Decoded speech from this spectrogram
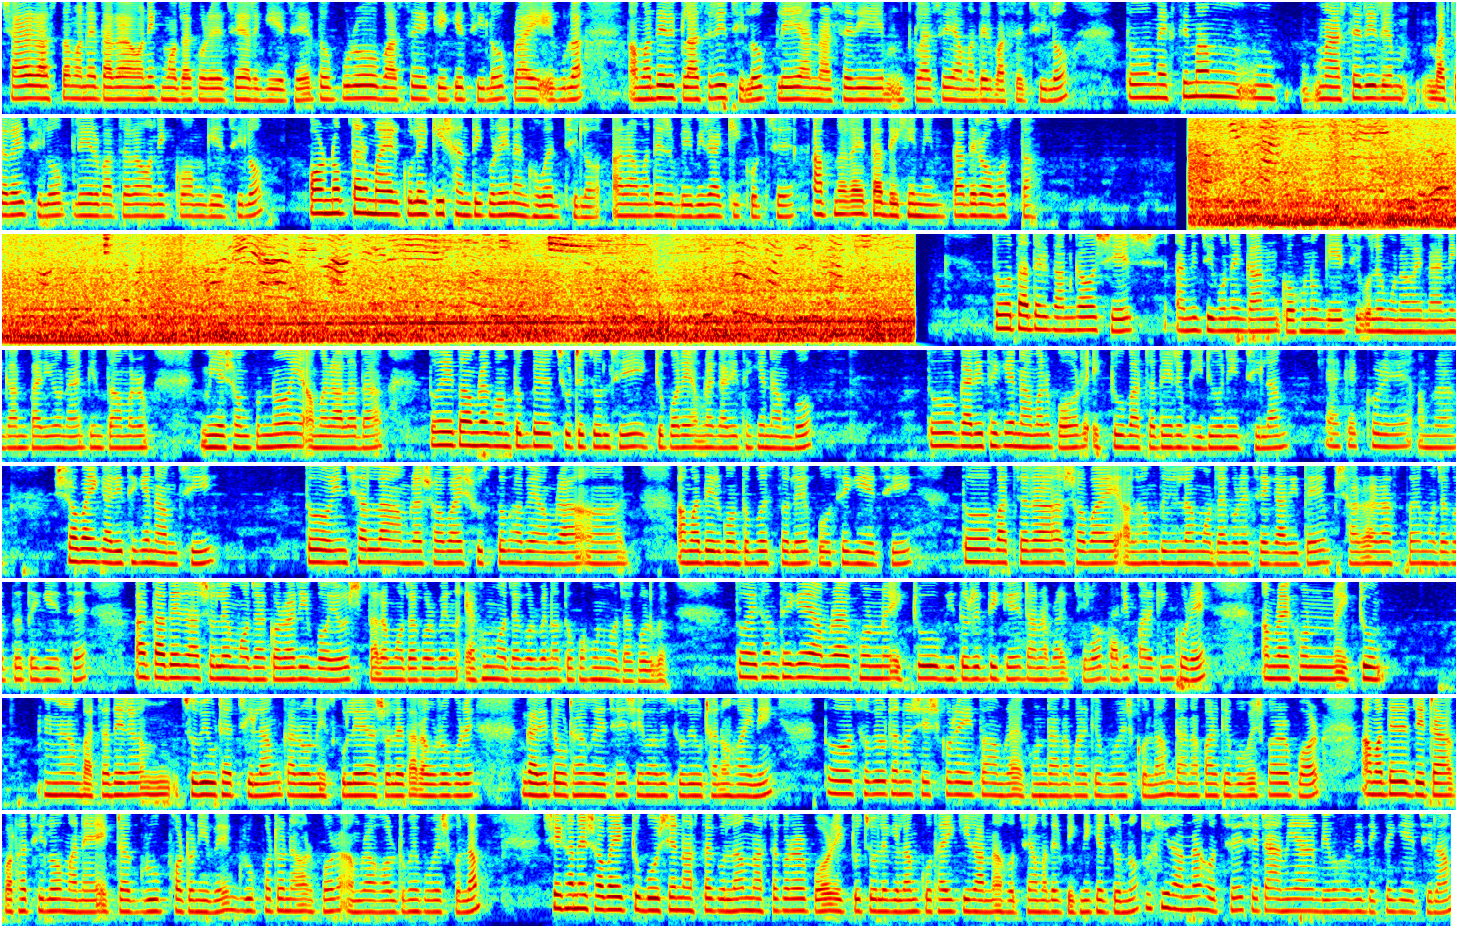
সারা রাস্তা মানে তারা অনেক মজা করেছে আর গিয়েছে। তো পুরো বাসে কে কে ছিল, প্রায় এগুলা আমাদের ক্লাসেরই ছিল। প্লে আর নার্সারি ক্লাসে আমাদের বাসে ছিল। তো ম্যাক্সিমাম নার্সারির বাচ্চারাই ছিল। প্লেয়ের বাচ্চারা অনেক কম গিয়েছিল। অর্ণব তার মায়ের কোলে কি শান্তি করেই না ঘুমাচ্ছিল? আর আমাদের বেবিরা কি করছে? আপনারাই তা দেখে নিন, তাদের অবস্থা। তো তাদের গান গাওয়া শেষ। আমি জীবনে গান কখনো গেয়েছি বলে মনে হয় না, আমি গান পারিও না, কিন্তু আমার মেয়ে সম্পূর্ণই আমার আলাদা। তো এই তো আমরা গন্তব্যে ছুটে চলছি, একটু পরে আমরা গাড়ি থেকে নামবো। তো গাড়ি থেকে নামার পর একটু বাচ্চাদের ভিডিও নিচ্ছিলাম। এক এক করে আমরা সবাই গাড়ি থেকে নামছি। তো ইনশাল্লাহ আমরা সবাই সুস্থভাবে আমরা আমাদের গন্তব্যস্থলে পৌঁছে গিয়েছি। তো বাচ্চারা সবাই আলহামদুলিল্লাহ মজা করেছে গাড়িতে। সারা রাস্তায় মজা করতে গিয়েছে। আর তাদের আসলে মজা করারই বয়স। তারা মজা করবে না, এখন মজা করবে না, তো কখন মজা করবে? তো এখান থেকে আমরা এখন একটু ভিতরের দিকে ডানা পার্ক ছিল, গাড়ি পার্কিং করে আমরা এখন একটু বাচ্চাদের ছবি উঠাচ্ছিলাম। কারণ স্কুলে আসলে তাড়াহুড়ো করে গাড়িতে ওঠা হয়েছে, সেভাবে ছবি উঠানো হয়নি। তো ছবি ওঠানো শেষ করে এই তো আমরা এখন ডানা পার্কে প্রবেশ করলাম। ডানা পার্কে প্রবেশ করার পর আমাদের যেটা কথা ছিল মানে একটা গ্রুপ ফটো নিবে। গ্রুপ ফটো নেওয়ার পর আমরা হল রুমে প্রবেশ করলাম। সেখানে সবাই একটু বসে নাস্তা করলাম। নাস্তা করার পর একটু চলে গেলাম। কোথায় কি রান্না হচ্ছে আমাদের পিকনিকের জন্য? কি কি রান্না হচ্ছে সেটা আমি আর বিবাহভাবে দেখতে গিয়েছিলাম।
